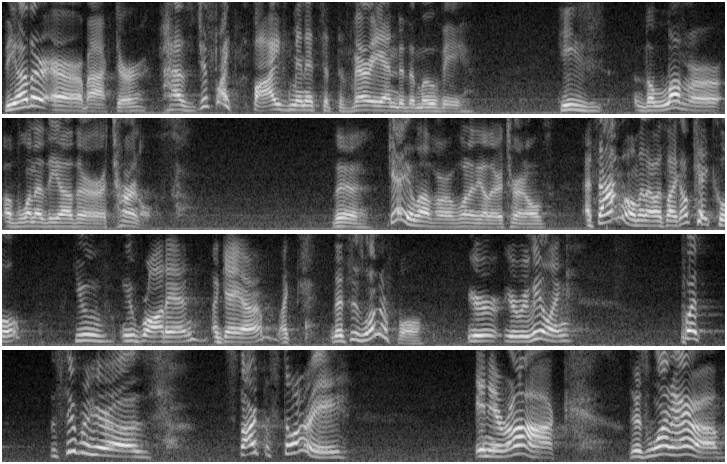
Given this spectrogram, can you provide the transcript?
The other Arab actor has just like five minutes at the very end of the movie. He's the lover of one of the other Eternals, the gay lover of one of the other Eternals. At that moment, I was like, okay, cool. You, you brought in a gay Arab. Like, this is wonderful. You're, you're revealing. But the superheroes start the story in Iraq, there's one Arab.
